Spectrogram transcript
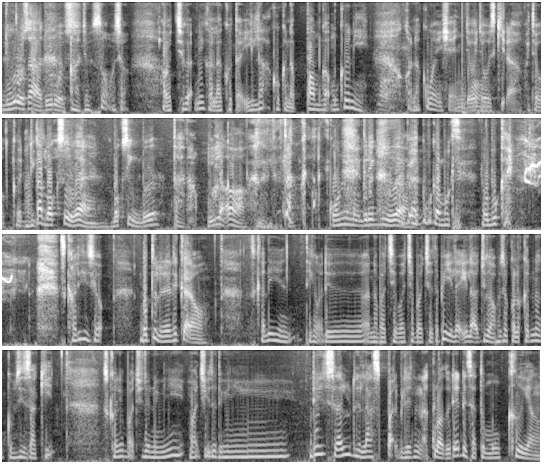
jurus lah jurus. Ah, jom so macam Aku cakap ni kalau aku tak elak Aku kena pump kat muka ni. Kalau aku main shine Jauh-jauh sikit lah. Aku jauh ke Hantar boxer kan? Boxing ber Tak tak. Hilak lah. Tak Conor McGregor lah. Aku bukan boxer. Oh bukan Sekali cakap Betul dia dekat tau. Sekali tengok dia Anak baca-baca-baca Tapi elak-elak juga Pasal kalau kena Aku mesti sakit. Sekali makcik tu dengan ni Makcik tu dengan ni Dia selalu the last part Bila dia nak keluar tu Dia ada satu muka yang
